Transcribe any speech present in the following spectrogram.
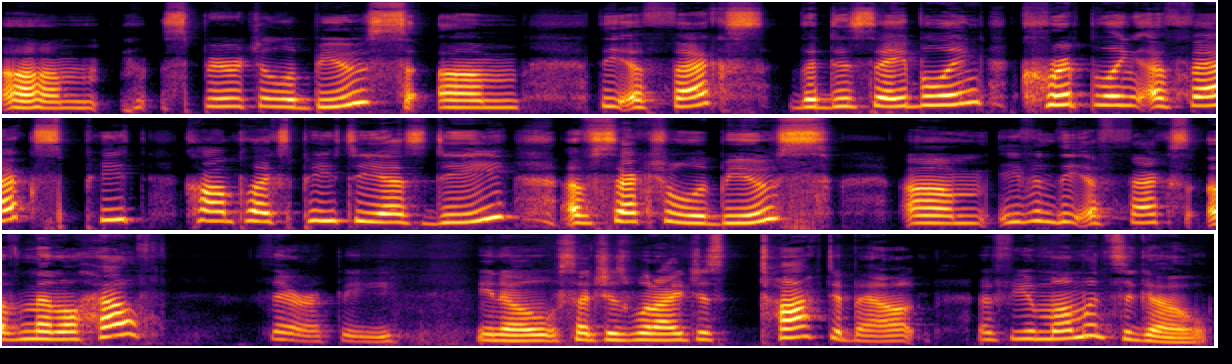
um, spiritual abuse, um, the effects, the disabling, crippling effects, P- complex PTSD of sexual abuse, um, even the effects of mental health therapy, you know, such as what I just talked about a few moments ago.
